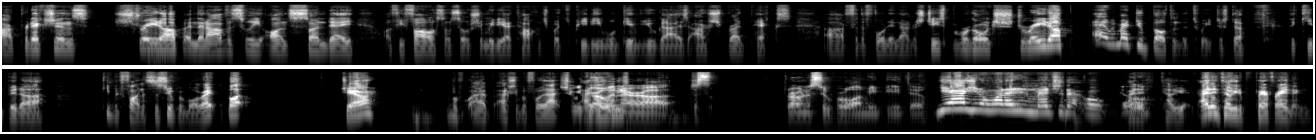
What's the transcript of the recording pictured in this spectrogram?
our predictions straight up. And then obviously on Sunday, if you follow us on social media, Talking Sports PD will give you guys our spread picks uh, for the 49ers Chiefs. But we're going straight up. And hey, we might do both in the tweet just to, to keep it uh keep it fun. It's the Super Bowl, right? But JR, before, actually before that, should we throw always, in our uh just throw in a Super Bowl MVP too? Yeah, you know what? I didn't mention that. Well, I didn't tell you. I didn't tell you to prepare for anything,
